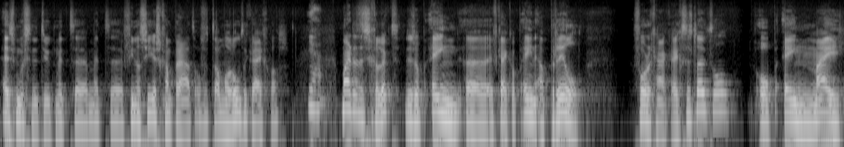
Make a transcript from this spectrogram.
En ze moesten natuurlijk met, uh, met uh, financiers gaan praten of het allemaal rond te krijgen was. Ja. Maar dat is gelukt. Dus op 1, uh, even kijken, op 1 april vorig jaar kregen ze de sleutel. Op 1 mei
